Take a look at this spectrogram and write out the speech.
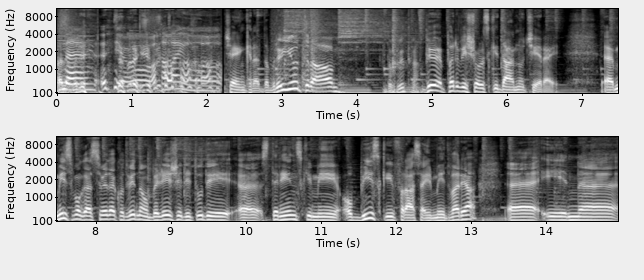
Ne, dobro jutro. Še enkrat, dobro jutro. Dobro jutro. Bil je prvi šolski dan včeraj. E, Mi smo ga seveda kot vedno obeležili tudi eh, s terenskimi obiski Frasa in Medvarja. Eh, in eh,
